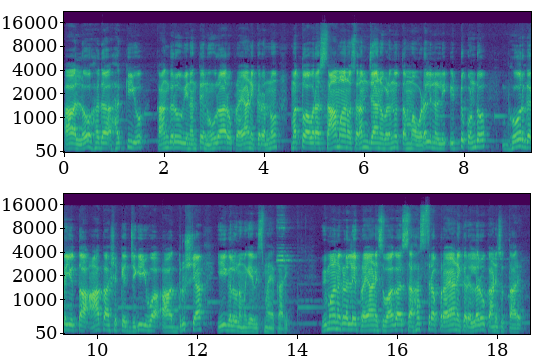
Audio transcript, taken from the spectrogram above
ಆ ಲೋಹದ ಹಕ್ಕಿಯು ಕಾಂಗರೂವಿನಂತೆ ನೂರಾರು ಪ್ರಯಾಣಿಕರನ್ನು ಮತ್ತು ಅವರ ಸಾಮಾನು ಸರಂಜಾನುಗಳನ್ನು ತಮ್ಮ ಒಡಲಿನಲ್ಲಿ ಇಟ್ಟುಕೊಂಡು ಭೋರ್ಗರಿಯುತ್ತಾ ಆಕಾಶಕ್ಕೆ ಜಿಗಿಯುವ ಆ ದೃಶ್ಯ ಈಗಲೂ ನಮಗೆ ವಿಸ್ಮಯಕಾರಿ. ವಿಮಾನಗಳಲ್ಲಿ ಪ್ರಯಾಣಿಸುವಾಗ ಸಹಸ್ರ ಪ್ರಯಾಣಿಕರೆಲ್ಲರೂ ಕಾಣಿಸುತ್ತಾರೆ.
